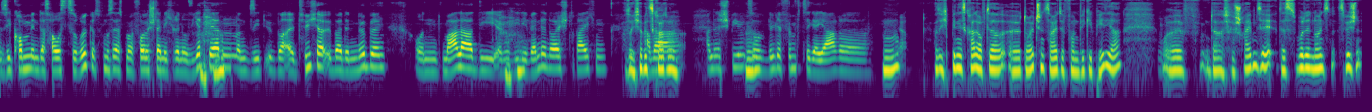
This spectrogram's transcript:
sie kommen in das Haus zurück. Es muss erstmal vollständig renoviert werden. Man sieht überall Tücher über den Möbeln und Maler, die irgendwie mhm. die Wände neu streichen. Also ich habe jetzt gerade alles spielt ja. so wilde 50er Jahre. Mhm. Ja. Also ich bin jetzt gerade auf der äh, deutschen Seite von Wikipedia. Mhm. Äh, da schreiben sie, das wurde 19, zwischen,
